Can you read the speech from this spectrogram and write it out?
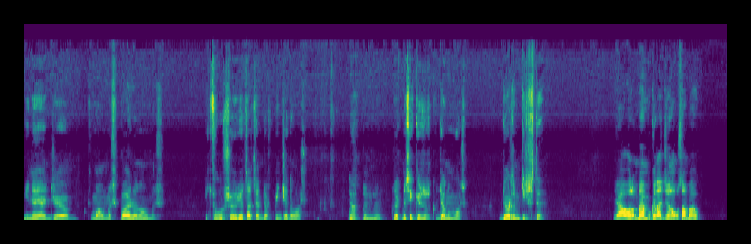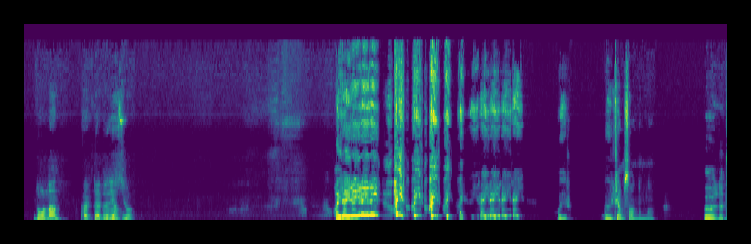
Yine yeneceğim. Kim almış? Byron almış. İki vuruş ölüyor zaten 4000 canı var. 4000 mi? 4800 canım var. Gördüm girişte. Ya oğlum ben bu kadar canı olsam ben doğru lan. Karakterde de yazıyor. Hayır hayır hayır. Hayır. Öleceğim sandım lan. Öldün.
